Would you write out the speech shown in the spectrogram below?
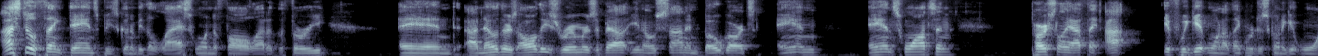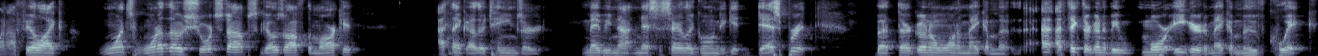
I still think Dansby's going to be the last one to fall out of the three. And I know there's all these rumors about you know signing Bogaerts and and Swanson. Personally, I think I if we get one, I think we're just going to get one. I feel like once one of those shortstops goes off the market, I think other teams are maybe not necessarily going to get desperate, but they're going to want to make a move. I think they're going to be more eager to make a move quick.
